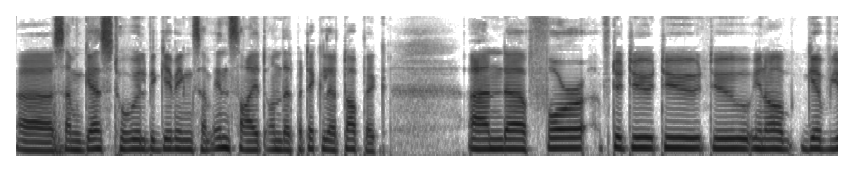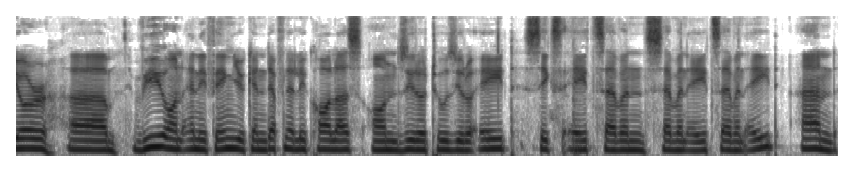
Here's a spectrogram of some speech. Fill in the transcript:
uh, some guests who will be giving some insight on that particular topic and uh, for to, to to to you know give your uh, view on anything you can definitely call us on 0208 687 7878 and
